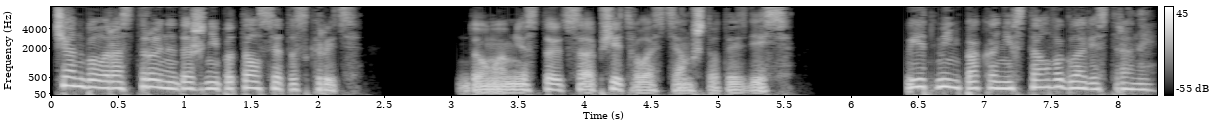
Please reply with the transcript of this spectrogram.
Чан был расстроен и даже не пытался это скрыть. «Думаю, мне стоит сообщить властям, что ты здесь». Вьетминь пока не встал во главе страны.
